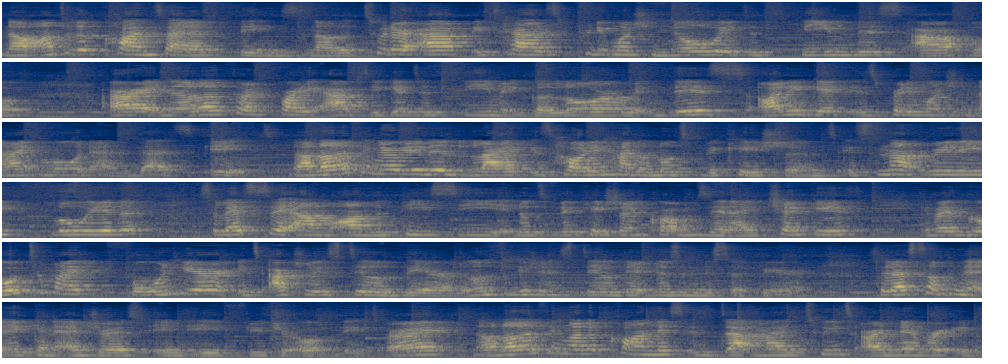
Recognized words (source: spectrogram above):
Now onto the con side of things. Now the Twitter app, it has pretty much no way to theme this app Alright, in other third-party apps, you get to theme it galore. With this, all you get is pretty much night mode and that's it. Now, another thing I really didn't like is how they handle notifications. It's not really fluid. So let's say I'm on the PC, a notification comes in, I check it. If I go to my phone here, it's actually still there. The notification is still there, it doesn't disappear. So that's something that they can address in a future update, alright? Now another thing on the con list is that my tweets are never in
